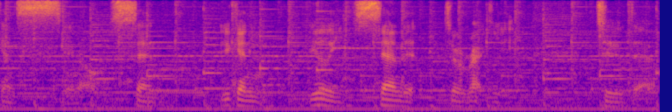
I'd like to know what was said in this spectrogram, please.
can you know send you can really send it directly to them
